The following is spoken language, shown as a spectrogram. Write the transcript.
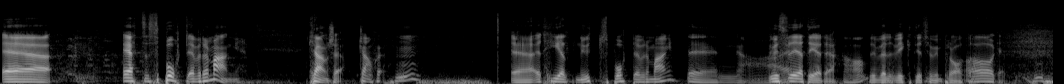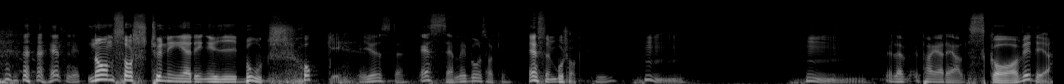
Eh, ett sportevenemang, kanske. Kanske. Mm. Eh, ett helt nytt sportevenemang. Eh, nej. Vi säger att det är det. Jaha. Det är väldigt viktigt för min prata. Ja, okej. Helt nytt. Någon sorts turnering i bordshockey. Just det. SM i bordshockey. SM bordshockey. Mm. Hmm. Hmm. Eller pajar det allt? Ska vi det?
